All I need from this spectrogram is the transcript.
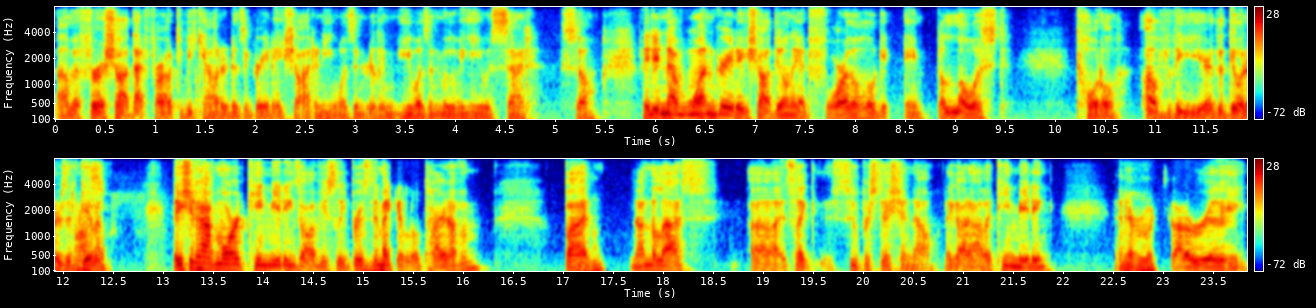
um, for a shot that far out to be counted as a grade A shot, and he wasn't really he wasn't moving. He was set. So they didn't have one grade A shot. They only had four the whole game, the lowest total of the year that the Oilers had awesome. given. They should have more team meetings, obviously, Bruce. Mm-hmm. They might get a little tired of them, but mm-hmm. nonetheless, uh, it's like superstition now. They got to have a team meeting, and mm-hmm. everyone's got to really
